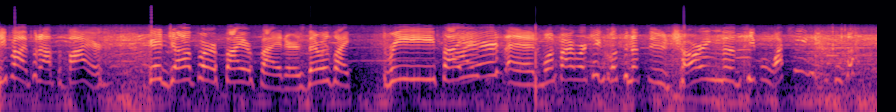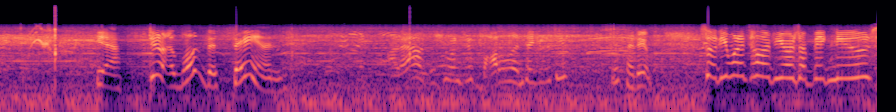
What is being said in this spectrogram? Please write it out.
he probably put out the fire. Good job for our firefighters. There was like three fires. Fires, and one firework came close enough to charring the people watching. Yeah. Dude, I love this sand. I know. Does you want to just bottle it and take it with you? Yes, I do. So, do you want to tell our viewers our big news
